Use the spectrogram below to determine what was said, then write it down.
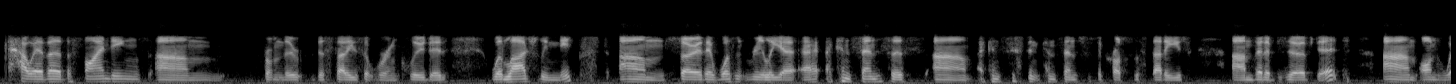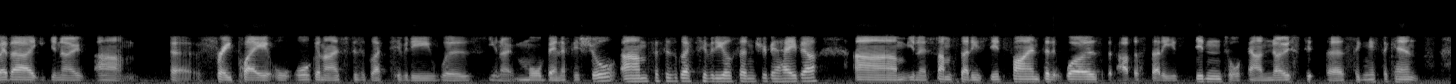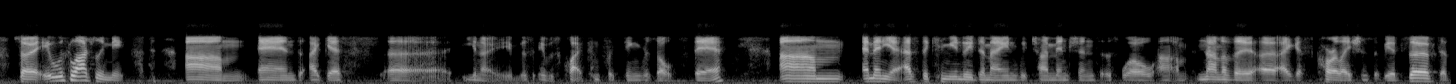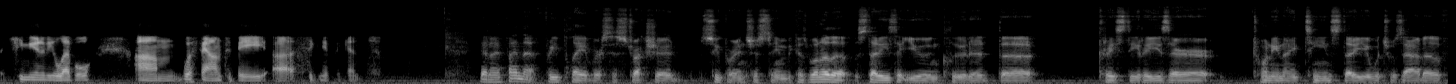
however, the findings um, from the, the studies that were included were largely mixed. Um, so there wasn't really a, a consensus, um, a consistent consensus across the studies um, that observed it um, on whether you know um, uh, free play or organized physical activity was you know more beneficial um, for physical activity or sedentary behavior. Um, you know some studies did find that it was, but other studies didn't or found no st- uh, significance. So it was largely mixed, um, and I guess uh, you know it was it was quite conflicting results there. Um, and then, yeah, as the community domain, which I mentioned as well, um, none of the, uh, I guess, correlations that we observed at the community level um, were found to be uh, significant. Yeah, and I find that free play versus structured super interesting because one of the studies that you included, the Kristi Rieser 2019 study, which was out of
